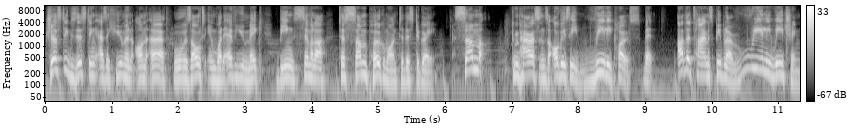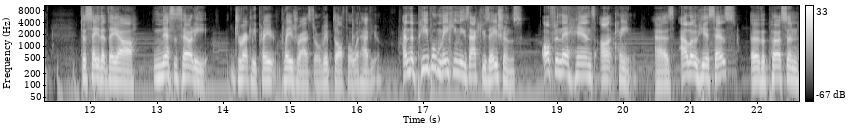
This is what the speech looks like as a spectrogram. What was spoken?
Just existing as a human on Earth will result in whatever you make being similar to some Pokemon to this degree. Some comparisons are obviously really close, but other times people are really reaching to say that they are necessarily directly plagiarized or ripped off or what have you. And the people making these accusations, often their hands aren't clean. As Aloe here says, of a person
